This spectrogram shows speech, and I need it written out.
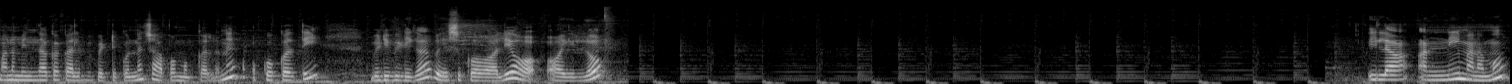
మనం ఇందాక కలిపి పెట్టుకున్న చేప ముక్కలను ఒక్కొక్కటి విడివిడిగా వేసుకోవాలి ఆ- ఆయిల్లో. ఇలా అన్నీ మనము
